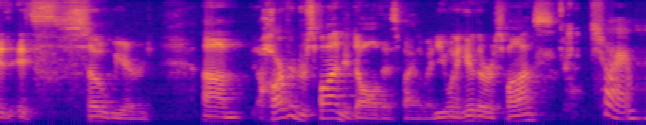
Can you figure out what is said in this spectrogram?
It, it's so weird. Um, Harvard responded to all this, by the way. Do you want to hear the response? Sure.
